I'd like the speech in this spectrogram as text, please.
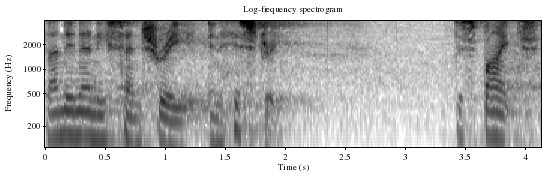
than in any century in history despite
